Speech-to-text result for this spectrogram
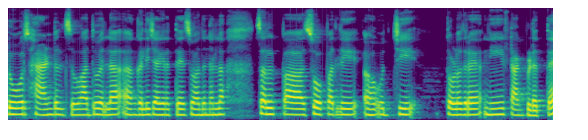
ಡೋರ್ಸ್ ಹ್ಯಾಂಡಲ್ಸು ಅದು ಎಲ್ಲ ಗಲೀಜಾಗಿರುತ್ತೆ. ಸೊ ಅದನ್ನೆಲ್ಲ ಸ್ವಲ್ಪ ಸೋಪಲ್ಲಿ ಉಜ್ಜಿ ತೊಳೆದ್ರೆ ನೀಟಾಗಿ ಬಿಡುತ್ತೆ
